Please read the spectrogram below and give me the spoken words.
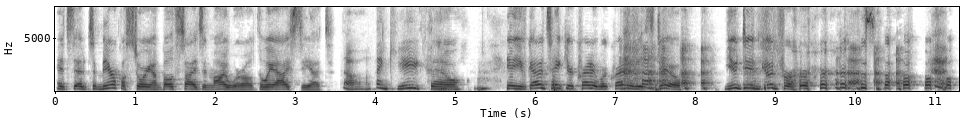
It's, it's a miracle story on both sides in my world, the way I see it. Oh, thank you. So, yeah, you've got to take your credit where credit is due. You did good for her. so,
